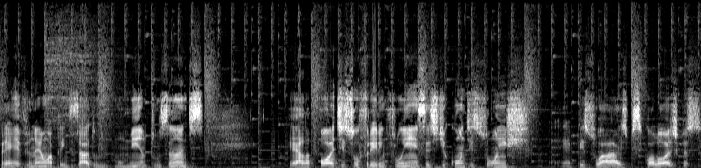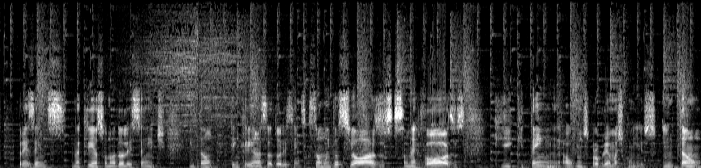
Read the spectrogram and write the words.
prévio, né, um aprendizado momentos antes, ela pode sofrer influências de condições é, pessoais, psicológicas presentes na criança ou no adolescente. Então, tem crianças e adolescentes que são muito ansiosos, que são nervosos, que, que têm alguns problemas com isso. Então,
